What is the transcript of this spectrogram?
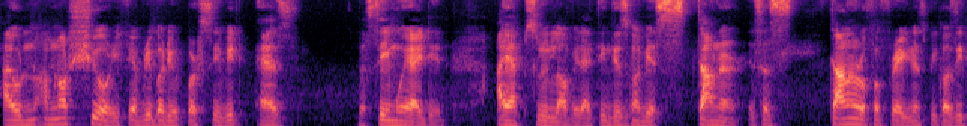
I would, I'm not sure if everybody would perceive it as the same way I did. I absolutely love it. I think this is going to be a stunner. It's a stunner of a fragrance because it,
